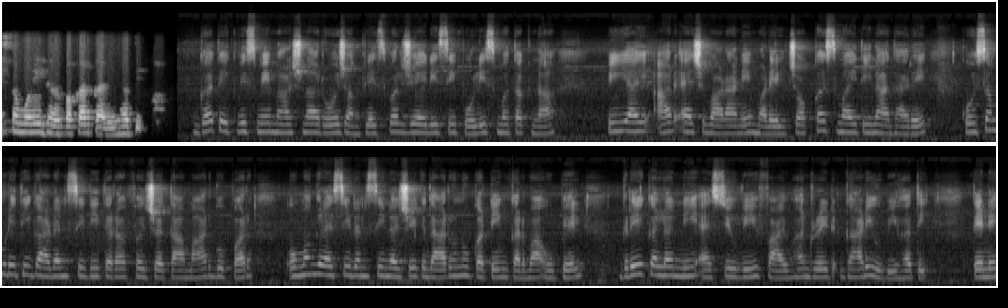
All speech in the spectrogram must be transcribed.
ઇસમોની ધરપકડ કરી હતી. ગત એકવીસમી માર્ચના રોજ અંકલેશ્વર જેઆઈડીસી પોલીસ મથકના પીઆઈ આર એચ વાળાને મળેલ ચોક્કસ માહિતીના આધારે કોસંબડીથી ગાર્ડન સિટી તરફ જતા માર્ગ ઉપર ઉમંગ રેસિડન્સી નજીક દારૂનું કટિંગ કરવા ઊભેલ ગ્રે કલરની એસયુવી ફાઇવ હંડ્રેડ ગાડી ઊભી હતી. તેને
